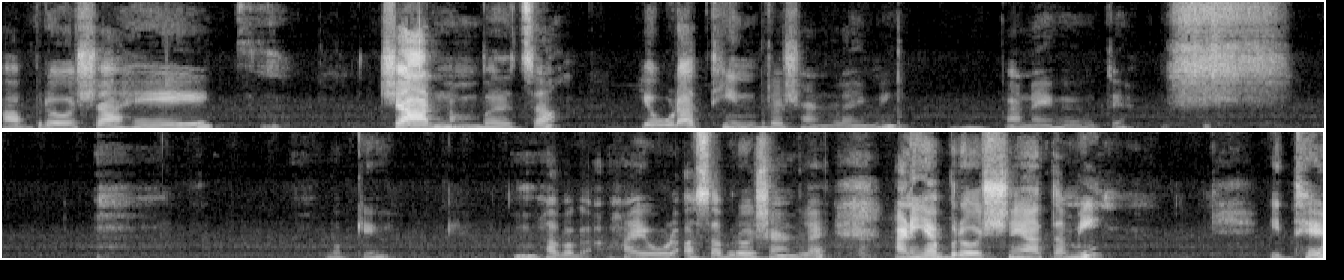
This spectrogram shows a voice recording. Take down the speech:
हा ब्रश आहे चार नंबरचा. एवढा थीन ब्रश आणला आहे मी. का नाही हे होते. ओके. हा बघा हा एवढा असा ब्रश आणला आहे आणि या ब्रशने आता मी इथे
